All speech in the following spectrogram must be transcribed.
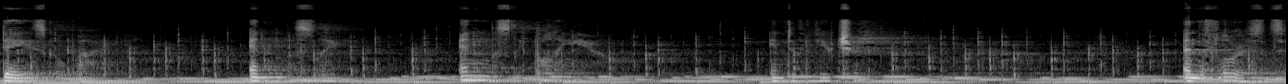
Days go by, endlessly, endlessly pulling you into the future. And the florist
